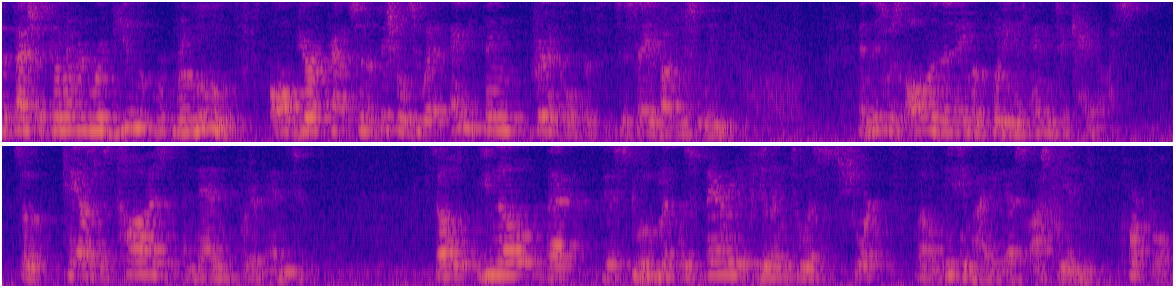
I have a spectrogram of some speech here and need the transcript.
The fascist government review, removed all bureaucrats and officials who had anything critical to, to say about Mussolini. This was all in the name of putting an end to chaos. So chaos was caused and then put an end to. So you know that this movement was very appealing to a short, well, medium height, I guess, Austrian corporal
